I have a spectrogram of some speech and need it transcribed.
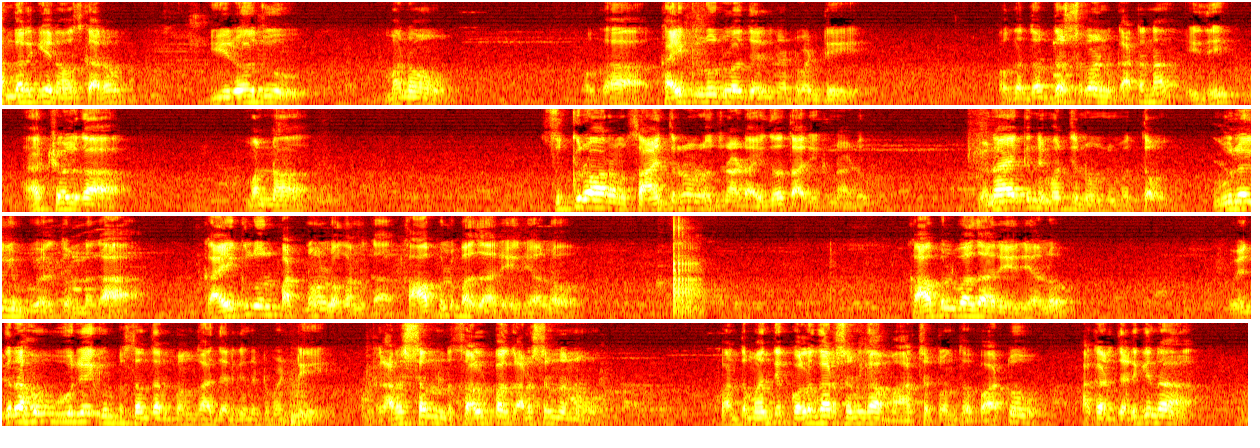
అందరికీ నమస్కారం. ఈరోజు మనం ఒక కైకలూరులో జరిగినటువంటి ఒక దురదృష్టకరమైన ఘటన ఇది. యాక్చువల్గా మొన్న శుక్రవారం సాయంత్రం రోజు నాడు ఐదో తారీఖు నాడు వినాయక నిమజ్జనం నిమిత్తం ఊరేగింపు వెళ్తుండగా కైకలూరు పట్టణంలో కనుక కాపుల బజార్ ఏరియాలో కాపుల బజార్ ఏరియాలో విగ్రహం ఊరేగింపు సందర్భంగా జరిగినటువంటి ఘర్షణ స్వల్ప ఘర్షణను కొంతమంది కుల ఘర్షణగా మార్చడంతో పాటు అక్కడ జరిగిన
